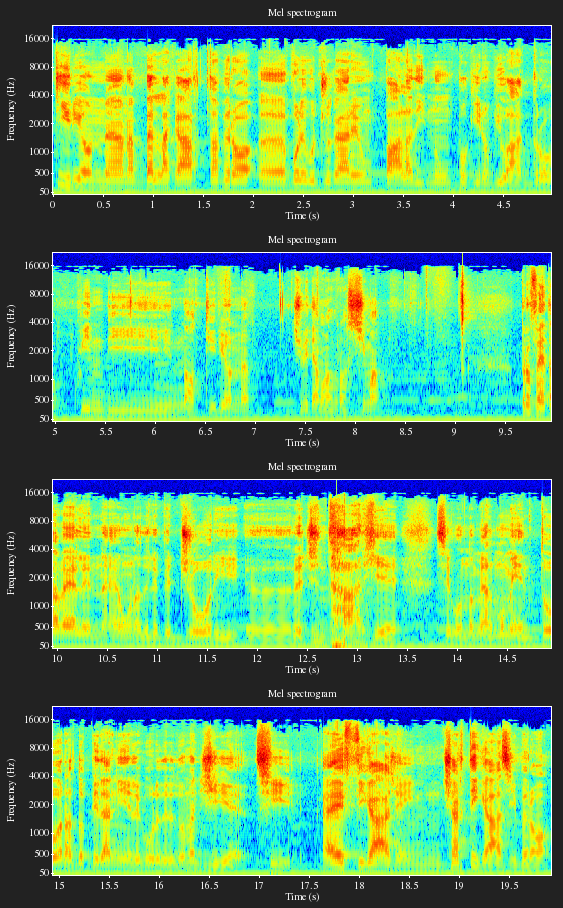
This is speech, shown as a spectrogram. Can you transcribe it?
Tyrion è una bella carta, però eh, volevo giocare un paladin un pochino più aggro, quindi no Tyrion, ci vediamo alla prossima. Profeta Velen è una delle peggiori eh, leggendarie secondo me al momento, raddoppia i danni nelle cure delle tue magie, sì, è efficace in certi casi però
